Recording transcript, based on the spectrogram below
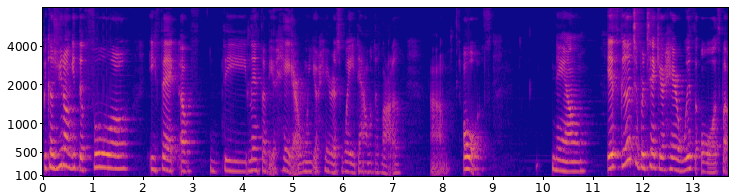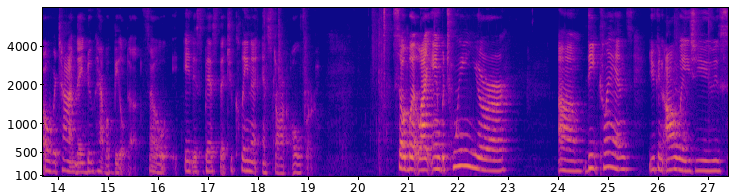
Because you don't get the full effect of the length of your hair when your hair is weighed down with a lot of um, oils. Now, it's good to protect your hair with oils, but over time they do have a buildup. So it is best that you clean it and start over. So, but like in between your um, deep cleanse, you can always use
